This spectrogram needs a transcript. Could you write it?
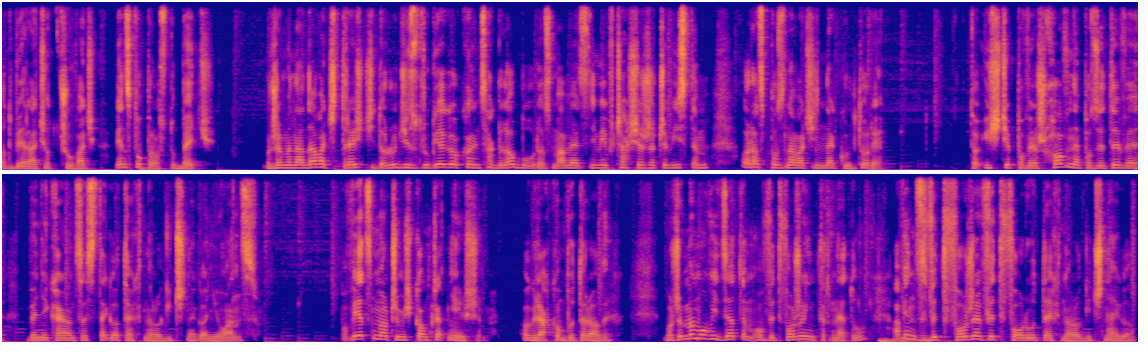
odbierać, odczuwać, więc po prostu być. Możemy nadawać treści do ludzi z drugiego końca globu, rozmawiać z nimi w czasie rzeczywistym oraz poznawać inne kultury. To iście powierzchowne pozytywy wynikające z tego technologicznego niuansu. Powiedzmy o czymś konkretniejszym o grach komputerowych. Możemy mówić zatem o wytworze internetu, a więc wytworze wytworu technologicznego.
